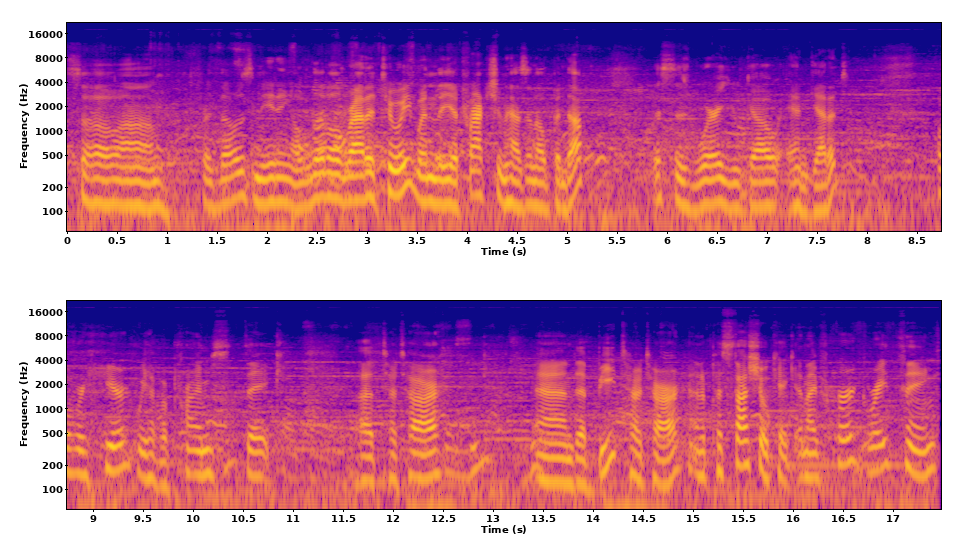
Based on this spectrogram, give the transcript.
So um, for those needing a little ratatouille when the attraction hasn't opened up, this is where you go and get it. Over here we have a prime steak a tartare and a beet tartare and a pistachio cake. And I've heard great things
